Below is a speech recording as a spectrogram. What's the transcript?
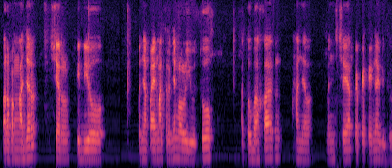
para pengajar share video penyampaian materinya melalui YouTube atau bahkan hanya men-share PPT-nya gitu.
